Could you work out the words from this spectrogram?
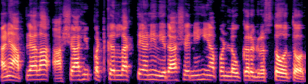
आणि आपल्याला आशाही पटकन लागते आणि निराशेनेही आपण लवकर ग्रस्त होतो.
